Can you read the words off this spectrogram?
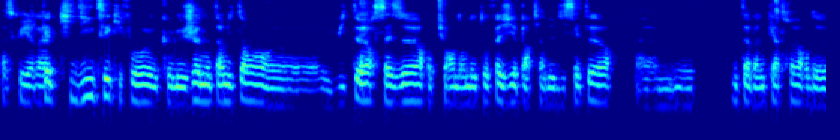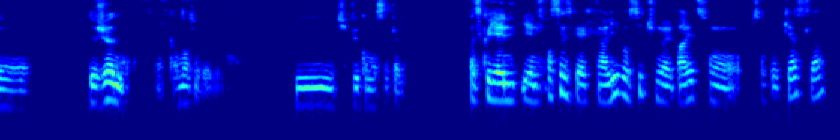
Parce qu'il y en a. Qui dit tu sais, qu'il faut que le jeûne intermittent, euh, 8 heures, 16 heures, tu rentres en autophagie à partir de 17 heures, euh, où tu as 24 heures de, de jeûne. Comment Hmm, Je sais plus comment ça s'appelle. Parce qu'il y, a une- il y a une française qui a écrit un livre aussi, tu m'avais parlé de son, de son podcast là,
